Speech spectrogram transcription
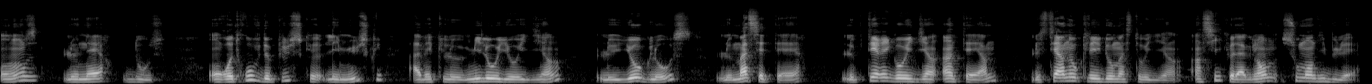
11, le nerf 12. On retrouve de plus que les muscles avec le mylohyoïdien, le yoglos, le masséter, le ptérygoïdien interne, le sternocléidomastoïdien, ainsi que la glande sous-mandibulaire.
